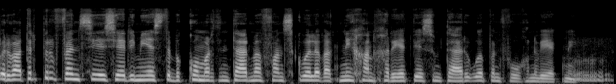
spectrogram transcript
Oor watter provinsie is jy die meeste bekommerd in terme van skole wat nie gaan gereed wees om te heropen volgende week nie? Hmm.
